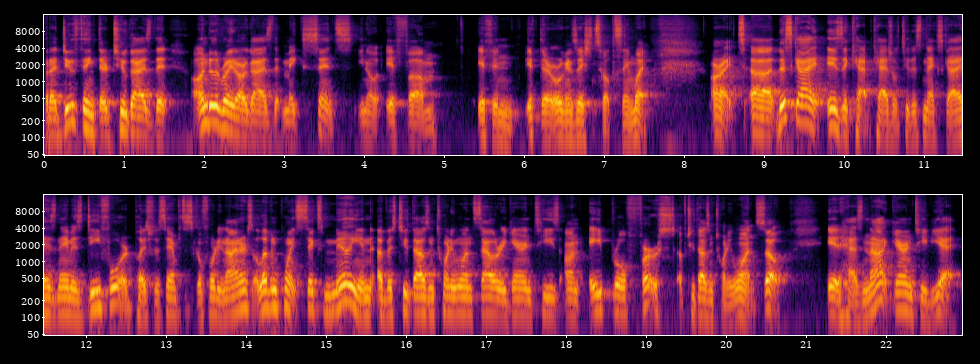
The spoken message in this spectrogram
But I do think they're two guys that under the radar guys that make sense, you know, if um if in if their organizations felt the same way. All right. Uh, this guy is a cap casualty. This next guy, his name is Dee Ford, plays for the San Francisco 49ers. 11.6 million of his 2021 salary guarantees on April 1st of 2021. So it has not guaranteed yet.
